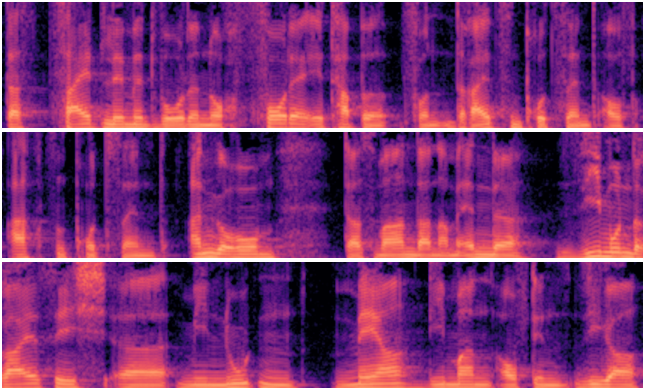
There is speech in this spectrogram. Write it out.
das Zeitlimit wurde noch vor der Etappe von 13 Prozent auf 18 Prozent angehoben. Das waren dann am Ende 37 äh, Minuten mehr, die man auf den Sieger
